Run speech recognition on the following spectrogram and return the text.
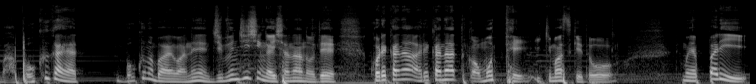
まあ僕がや僕の場合はね自分自身が医者なのでこれかなあれかなとか思っていきますけどでもやっぱり、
